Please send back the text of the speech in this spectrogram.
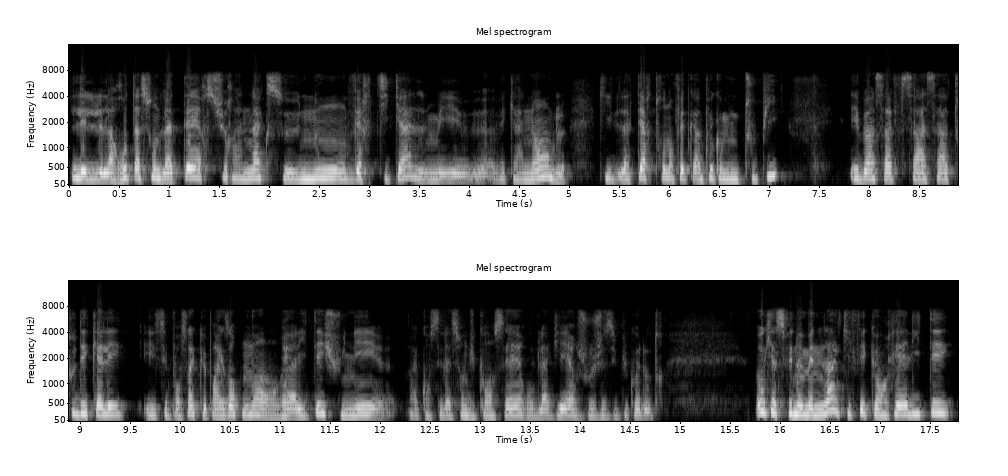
la rotation de la Terre sur un axe non vertical, mais euh, avec un angle, qui la Terre tourne en fait un peu comme une toupie, et eh ben ça, ça, a tout décalé. Et c'est pour ça que par exemple moi en réalité je suis né euh, à la constellation du Cancer ou de la Vierge ou je sais plus quoi d'autre. Donc il y a ce phénomène-là qui fait qu'en réalité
